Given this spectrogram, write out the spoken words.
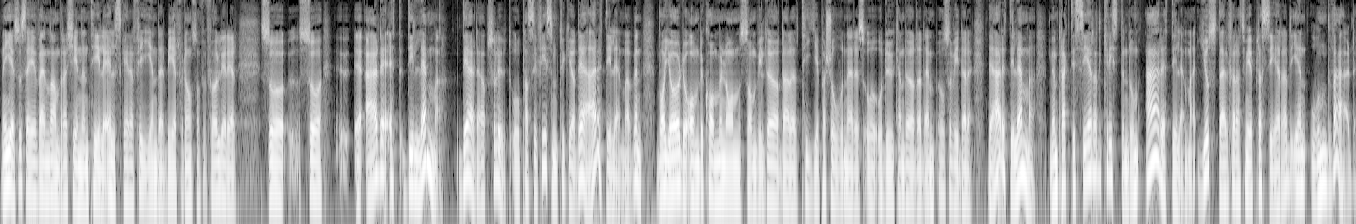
När Jesus säger vänd andra kinden till, älska era fiender, be för de som förföljer er, så, så eh, är det ett dilemma det är det absolut. Och pacifism tycker jag, det är ett dilemma. Men vad gör du om det kommer någon som vill döda tio personer och, och, du kan döda dem och så vidare. Det är ett dilemma. Men praktiserad kristendom är ett dilemma just därför att vi är placerade i en ond värld.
